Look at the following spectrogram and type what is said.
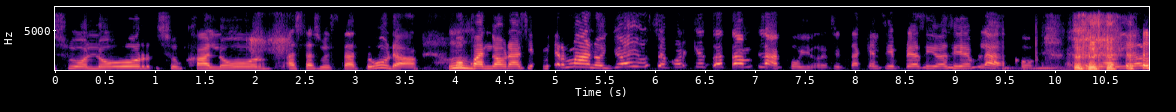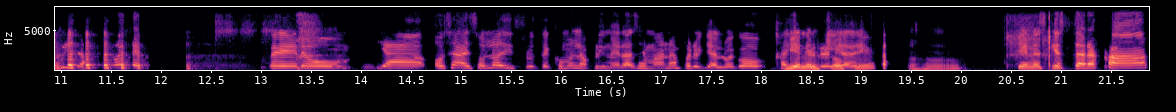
su olor, su calor, hasta su estatura. O mm. cuando abracé a mi hermano, yo no sé por qué está tan flaco y resulta que él siempre ha sido así de flaco. Pero ya, o sea, eso lo disfruté como en la primera semana, pero ya luego caí en el realidad. Tienes que estar acá,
